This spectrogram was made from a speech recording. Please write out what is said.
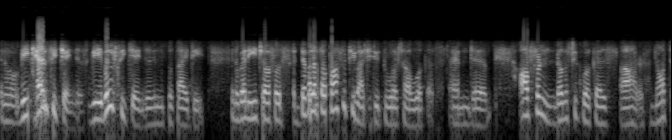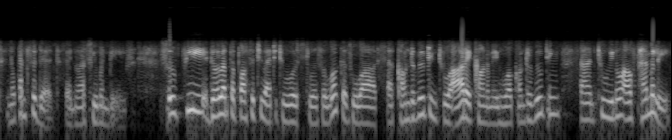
you know, we can see changes. We will see changes in society. You know, when each of us develop a positive attitude towards our workers, and uh, often domestic workers are not you know, considered you know, as human beings. So if we develop a positive attitude towards, towards our workers who are uh, contributing to our economy, who are contributing uh, to you know our family,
